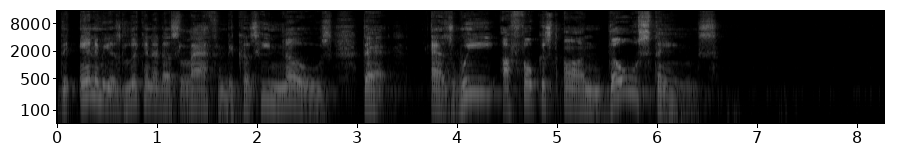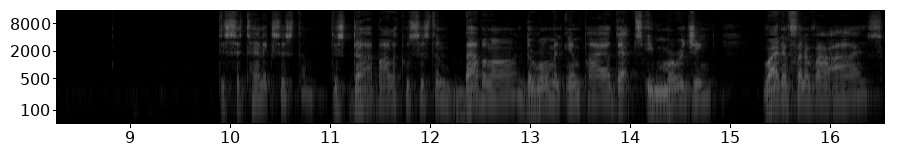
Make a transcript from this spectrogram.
the enemy is looking at us laughing because he knows that as we are focused on those things, this satanic system, this diabolical system, Babylon, the Roman Empire that's emerging right in front of our eyes,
